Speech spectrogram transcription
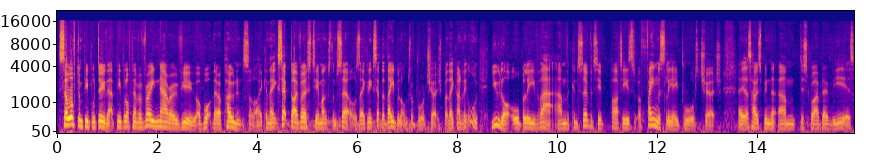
so often people do that. People often have a very narrow view of what their opponents are like, and they accept diversity amongst themselves. They can accept that they belong to a broad church, but they kind of think, oh, you lot all believe that. Um, the Conservative Party is famously a broad church. Uh, that's how it's been um, described over the years.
